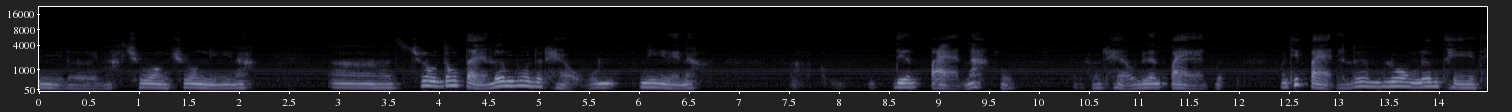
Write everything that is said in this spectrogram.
นี่เลยนะ ช่วงช่วงนี้นะช่วงตั้งแต่เริ่มร่วงแถวนี่เลยนะ เดือนแปดนะแถวเดือนแปดวันที่แปดเริ่มร่วงเริ่มเทเท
